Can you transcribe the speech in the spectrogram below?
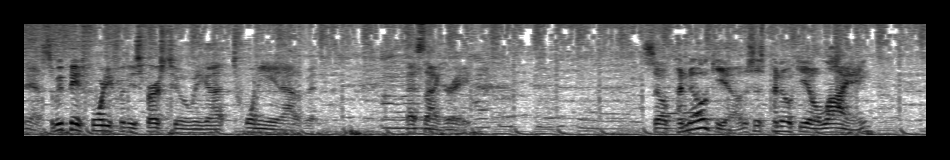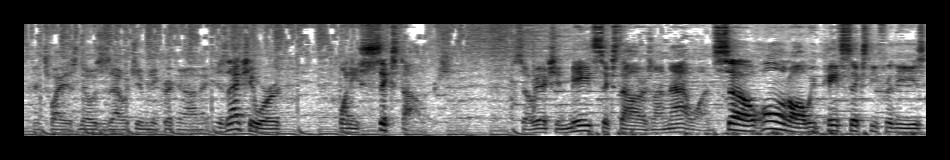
Yeah, so we paid forty for these first two, and we got twenty-eight out of it. That's not great. So Pinocchio, this is Pinocchio lying. That's why his nose is out with Jiminy Cricket on it. Is actually worth twenty-six dollars. So we actually made six dollars on that one. So all in all, we paid sixty for these.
